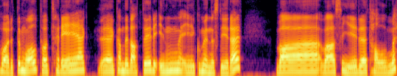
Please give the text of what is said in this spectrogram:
hårete mål på tre kandidater inn i kommunestyret. Hva, hva sier tallene?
